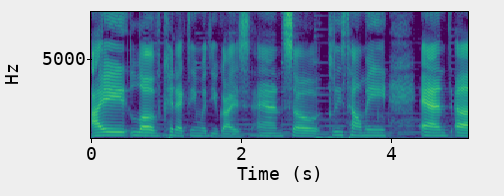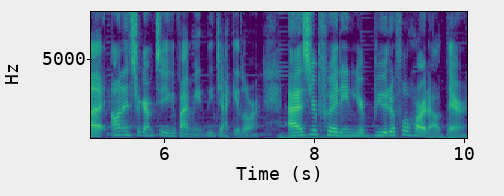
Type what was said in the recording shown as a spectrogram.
I love connecting with you guys, and so please tell me. And uh, on Instagram too, you can find me, the Jackie Loor. As you're putting your beautiful heart out there,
